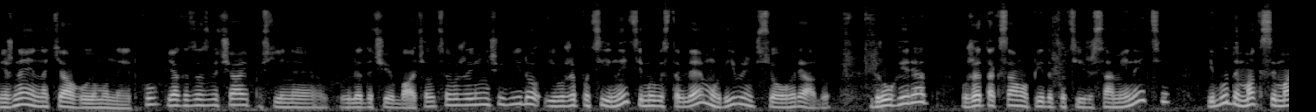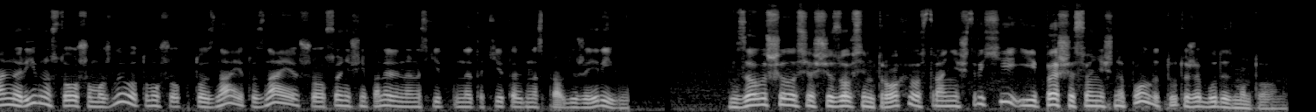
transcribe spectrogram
Між нею натягуємо нитку, як зазвичай, постійні глядачі бачили це вже в інших відео. І вже по цій нитці ми виставляємо рівень всього ряду. Другий ряд вже так само піде по цій ж самій нитці і буде максимально рівно з того, що можливо, тому що хто знає, то знає, що сонячні панелі не, не такі та насправді вже і рівні. Залишилося ще зовсім трохи останні штрихи, і перше сонячне поле тут уже буде змонтовано.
